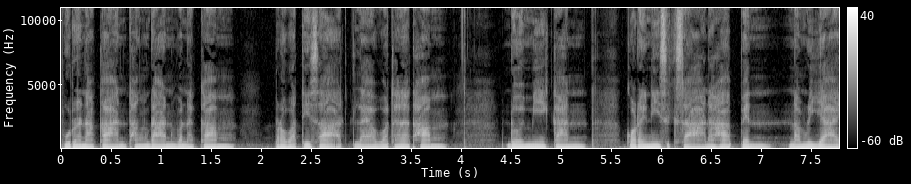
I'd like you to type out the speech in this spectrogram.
บูรณาการทางด้านวรรณกรรม ประวัติศาสตร์ และวัฒนธรรม โดยมีการกรณีศึกษานะคะ เป็นน้ำนิยาย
